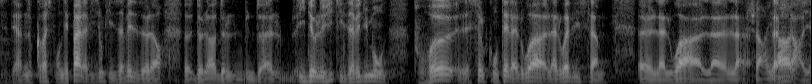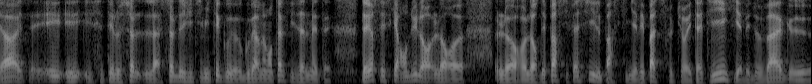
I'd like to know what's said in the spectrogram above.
c'est-à-dire ne correspondait pas à la vision qu'ils avaient de leur, de leur de, idéologie qu'ils avaient du monde. Pour eux, seul comptait la loi, la loi de l'islam, euh, la loi, la, la, charia, et, c'était le seul, la seule légitimité gouvernementale qu'ils admettaient. D'ailleurs, c'est ce qui a rendu leur, leur, leur, leur départ si facile, parce qu'il n'y avait pas de structure étatique, il y avait de vagues, euh,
